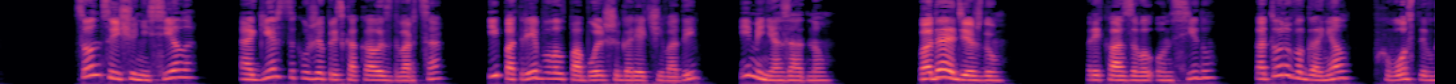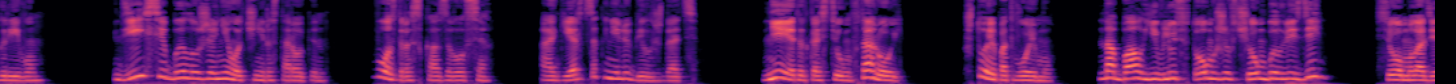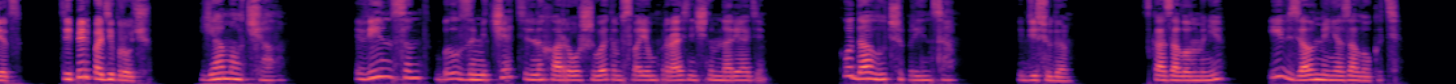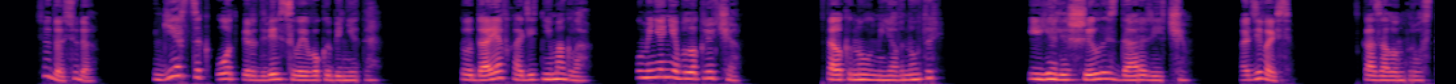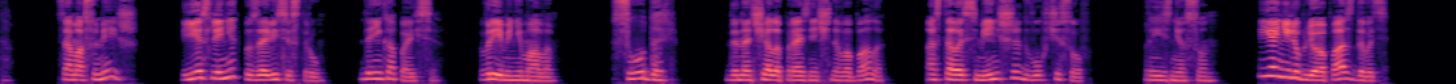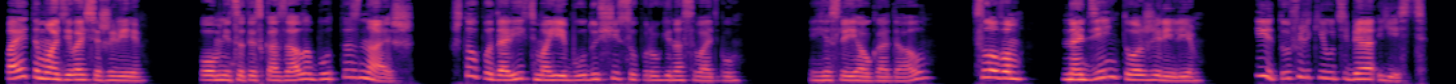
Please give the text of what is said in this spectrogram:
Солнце еще не село, а герцог уже прискакал из дворца и потребовал побольше горячей воды и меня заодно. «Подай одежду», — приказывал он Сиду, которого гонял в хвост и в гриву. Диси был уже не очень расторопен, возраст сказывался, а герцог не любил ждать. «Не этот костюм, второй. Что я, по-твоему, на бал явлюсь в том же, в чем был весь день? Все, молодец, теперь поди прочь». Я молчала. Винсент был замечательно хорош в этом своем праздничном наряде. Куда лучше принца. «Иди сюда», — сказал он мне и взял меня за локоть. «Сюда, сюда». Герцог отпер дверь своего кабинета. Туда я входить не могла. У меня не было ключа. Втолкнул меня внутрь, и я лишилась дара речи. «Одевайся», — сказал он просто. «Сама сумеешь? Если нет, позови сестру. Да не копайся. Времени мало». «Сударь!» До начала праздничного бала осталось меньше двух часов, — произнес он. «Я не люблю опаздывать, поэтому одевайся живее. Помнится, ты сказала, будто знаешь, что подарить моей будущей супруге на свадьбу. Если я угадал... Словом, надень то ожерелье. И туфельки у тебя есть,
